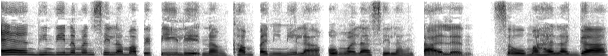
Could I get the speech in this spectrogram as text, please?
And hindi naman sila mapipili ng company nila kung wala silang talent. So mahalaga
